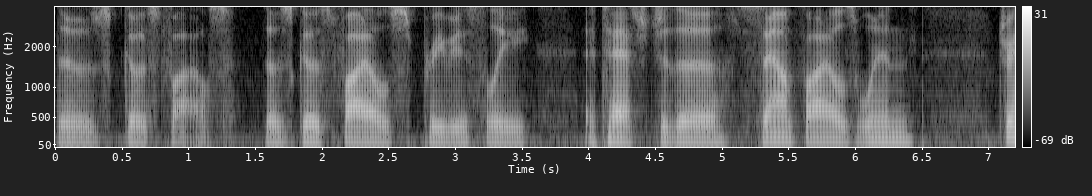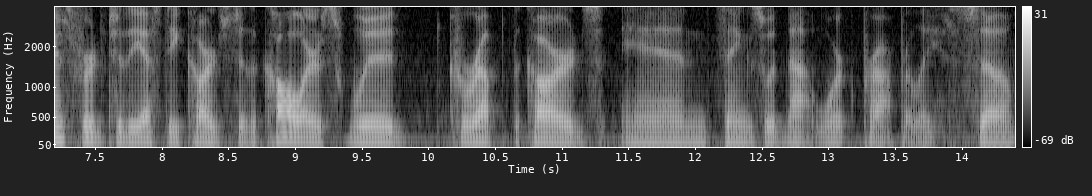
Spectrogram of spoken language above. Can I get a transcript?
those ghost files. Those ghost files previously attached to the sound files when transferred to the SD cards to the callers would corrupt the cards and things would not work properly. So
